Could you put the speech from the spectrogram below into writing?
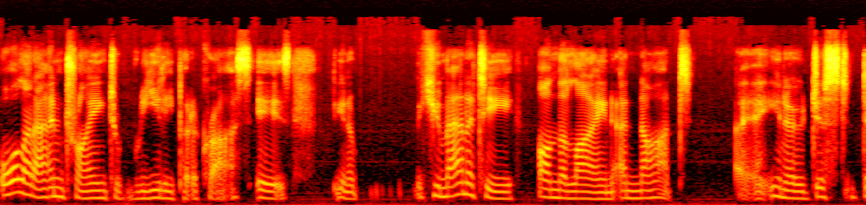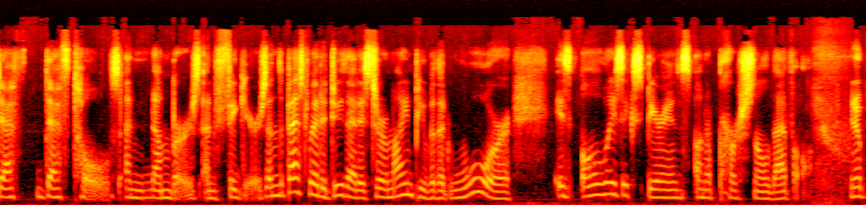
all that I'm trying to really put across is you know humanity on the line and not Uh, you know just death death tolls and numbers and figures. And the best way to do that is to remind people that war is always experienced on a personal level. You know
